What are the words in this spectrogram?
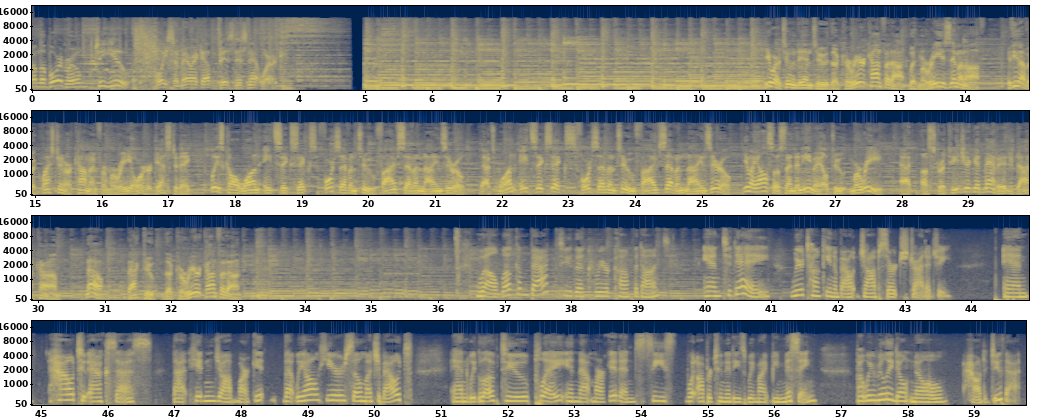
From the boardroom to you, Voice America Business Network. You are tuned in to The Career Confidante with Marie Zimenoff. If you have a question or comment for Marie or her guest today, please call 1 866 472 5790. That's 1 866 472 5790. You may also send an email to marie at a strategicadvantage.com. Now, back to The Career Confidante. Well, welcome back to The Career Confidante. And today we're talking about job search strategy and how to access that hidden job market that we all hear so much about. And we'd love to play in that market and see what opportunities we might be missing but we really don't know how to do that.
